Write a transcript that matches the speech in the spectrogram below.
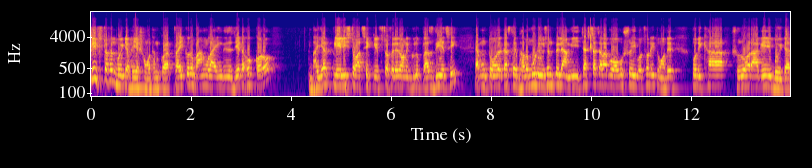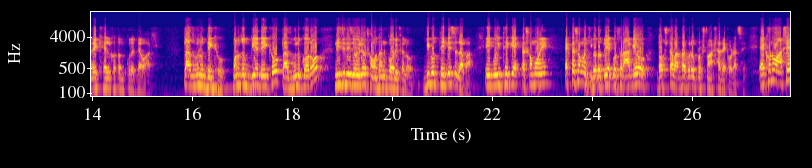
ক্লিফস্টফেল বইটা ভাইয়া সমাধান করার ট্রাই করো, বাংলা, ইংরেজি, যেটা হোক করো। ভাইয়ার প্লে লিস্টও আছে ক্লিফস্টফেলের অনেকগুলো ক্লাস দিয়েছি। এবং তোমাদের কাছ থেকে ভালো মোটিভেশন পেলে আমি চেষ্টা চালাবো অবশ্যই এই বছরেই তোমাদের পরীক্ষা শুরু হওয়ার আগেই বইটারে খেল খতম করে দেওয়ার। ক্লাসগুলো দেখো, মনোযোগ দিয়ে দেখো, ক্লাসগুলো করো, নিজে নিজে হইলেও সমাধান করে ফেলো। বিপদ থেকে বেঁচে যাবা। এই বই থেকে একটা সময় একটা সময় কি? গত দুই এক বছর আগেও দশটা বারোটা করে প্রশ্ন আসার রেকর্ড আছে। এখনও আসে,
